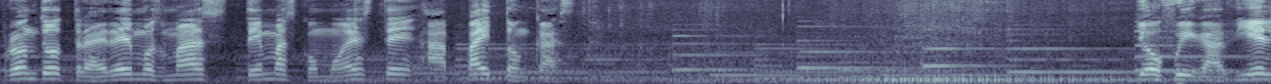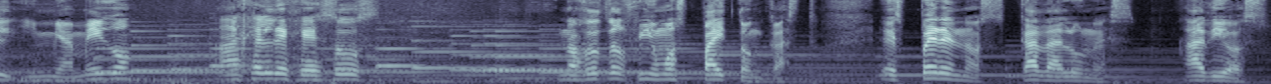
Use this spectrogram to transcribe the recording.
Pronto traeremos más temas como este a PythonCast. Yo fui Gadiel y mi amigo Ángel de Jesús. Nosotros fuimos PythonCast. Espérenos cada lunes. Adiós.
